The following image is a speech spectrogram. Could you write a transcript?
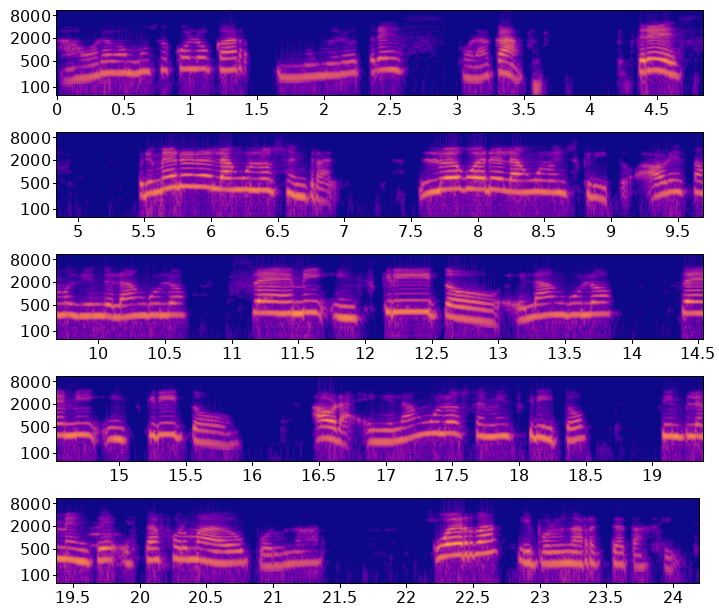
Ahora vamos a colocar número 3 por acá. 3. Primero era el ángulo central, luego era el ángulo inscrito. Ahora estamos viendo el ángulo semi-inscrito, el ángulo semi-inscrito. Ahora, en el ángulo semi-inscrito, simplemente está formado por una cuerda y por una recta tangente.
